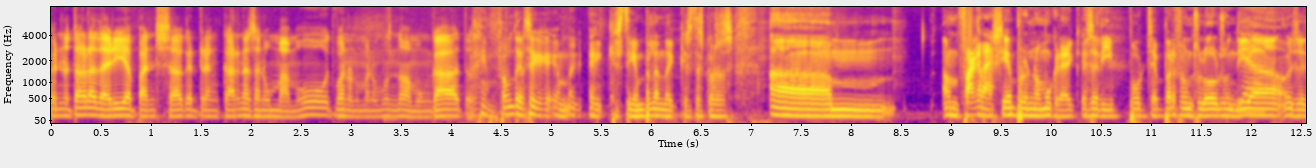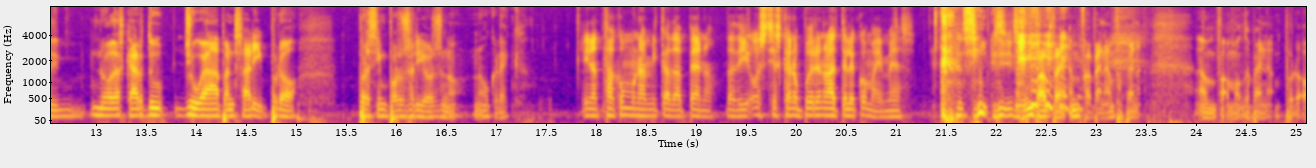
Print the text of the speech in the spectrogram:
Però no t'agradaria pensar que et reencarnes en un mamut, bueno, en un mamut no, en un gat... O... Em fa molta gràcia que, que, que estiguem parlant d'aquestes coses. Um, em fa gràcia, però no m'ho crec. És a dir, potser per fer uns lols un dia, Ja. és a dir, no descarto jugar a pensar-hi, però, però si em poso seriós, no, no ho crec. I no et fa com una mica de pena, de dir, hòstia, és que no podré anar a la telecom mai més. sí, sí, sí, em fa pena, em fa pena, em fa pena. Em fa molta pena, però...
